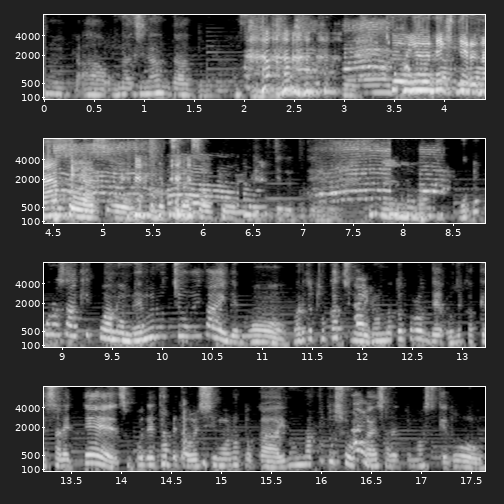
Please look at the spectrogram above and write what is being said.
なんか、あー同じなんだと思います、共有できてるなってそうそう、この辛さを共有できてるっていう。うんおところさん結構あの目室町以外でも割と十勝のいろんなところでお出かけされて、そこで食べた美味しいものとかいろんなこと紹介されてますけど、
